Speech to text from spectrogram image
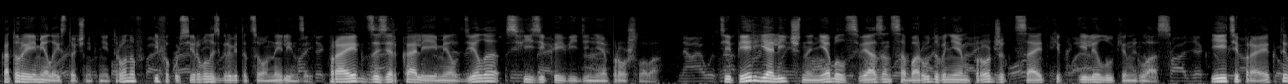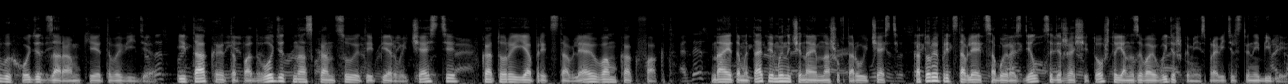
которое имело источник нейтронов и фокусировалось гравитационной линзой. Проект «Зазеркалье» имел дело с физикой видения прошлого. Теперь я лично не был связан с оборудованием Project Sidekick или Looking Glass, и эти проекты выходят за рамки этого видео. Итак, это подводит нас к концу этой первой части, в которой я представляю вам как факт. На этом этапе мы начинаем нашу вторую часть, которая представляет собой раздел, содержащий то, что я называю выдержками из правительственной Библии.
